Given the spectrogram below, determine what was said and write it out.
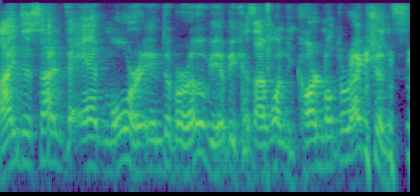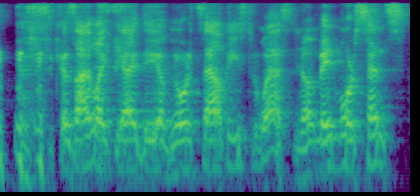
I decided to add more into Barovia because I wanted cardinal directions. because I like the idea of north, south, east, and west. You know, it made more sense.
